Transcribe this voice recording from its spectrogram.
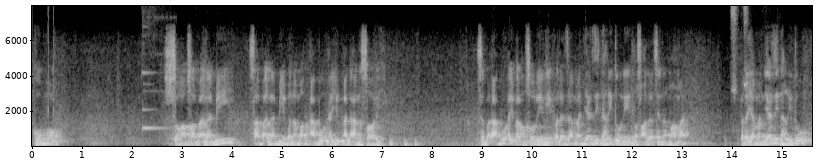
kubur seorang sahabat Nabi, sahabat Nabi yang bernama Abu Ayyub Al-Ansari. Sebab Abu Ayyub Al-Ansari ni pada zaman Yazid hari itu ni, Rasulullah Sayyidina Muhammad, pada zaman Yazid hari itu,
